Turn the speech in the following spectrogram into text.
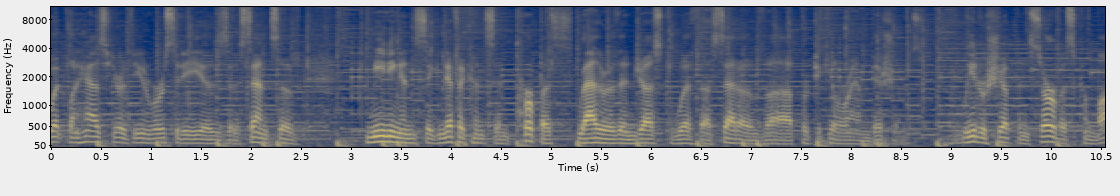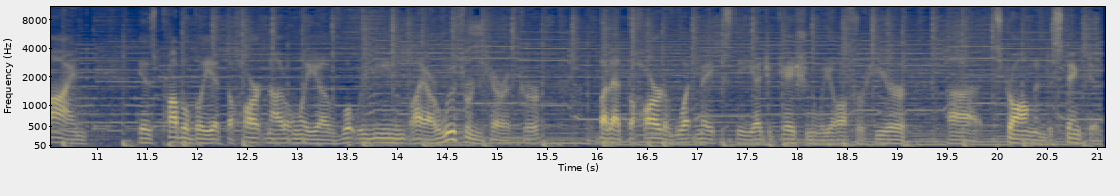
what one has here at the university is a sense of meaning and significance and purpose rather than just with a set of uh, particular ambitions. Leadership and service combined is probably at the heart not only of what we mean by our Lutheran character, but at the heart of what makes the education we offer here uh, strong and distinctive.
